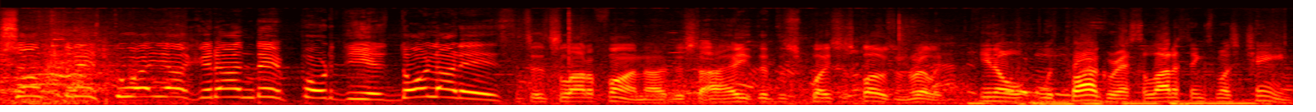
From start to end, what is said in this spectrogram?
Son tres toallas grandes por 10 dólares. It's, it's a lot of fun. I just, I hate that this place is closing, really. You know, with progress, a lot of things must change.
